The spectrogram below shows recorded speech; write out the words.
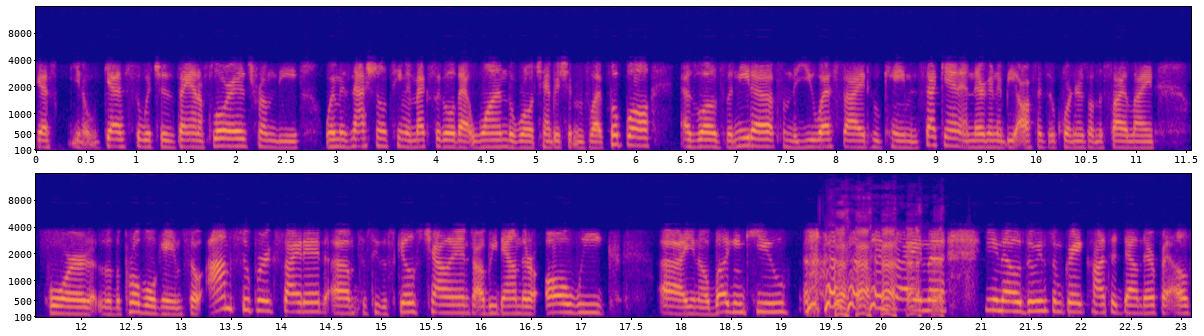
guest, you know, guest, which is Diana Flores from the women's national team in Mexico that won the world championship in flag football, as well as Vanita from the U.S. side who came in second, and they're going to be offensive coordinators on the sideline for the, the Pro Bowl game. So I'm super excited um, to see the skills challenge. I'll be down there all week. Uh, you know, bugging Q, trying to, you know, doing some great content down there for El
